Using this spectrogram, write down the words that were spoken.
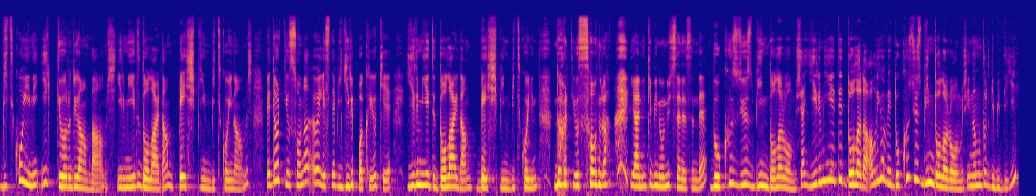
Bitcoin'i ilk gördüğü anda almış. 27 dolardan 5000 Bitcoin almış. Ve 4 yıl sonra öylesine bir girip bakıyor ki 27 dolardan 5000 Bitcoin 4 yıl sonra yani 2013 senesinde 900 bin dolar olmuş. Yani 27 dolara alıyor ve 900 bin dolar olmuş. İnanılır gibi değil.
